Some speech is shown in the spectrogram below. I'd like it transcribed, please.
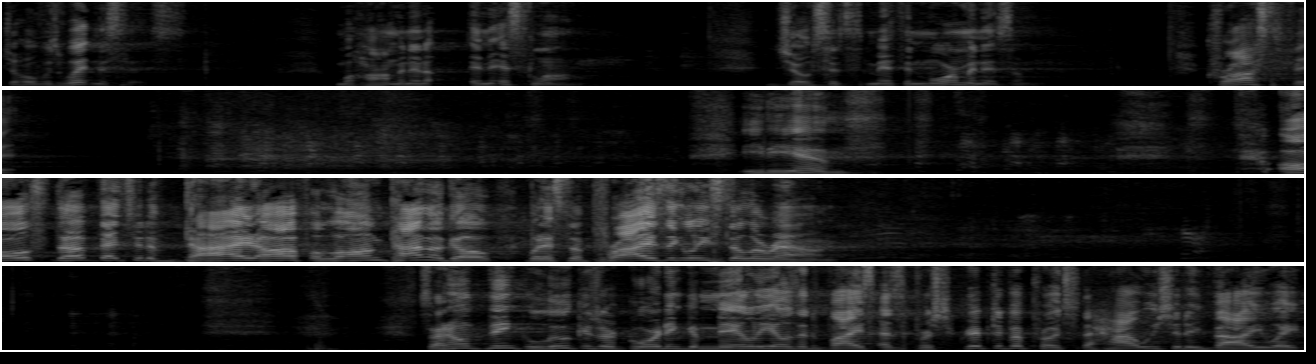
Jehovah's Witnesses, Muhammad and Islam, Joseph Smith and Mormonism, CrossFit, EDM. All stuff that should have died off a long time ago, but is surprisingly still around. So I don't think Luke is recording Gamaliel's advice as a prescriptive approach to how we should evaluate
